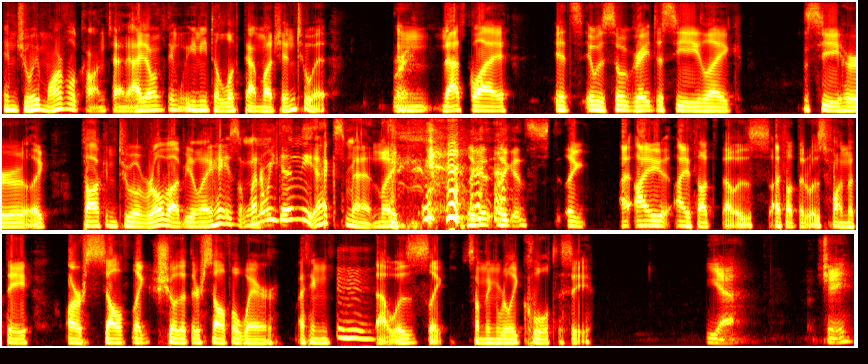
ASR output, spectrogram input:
enjoy Marvel content. I don't think we need to look that much into it, and that's why it's it was so great to see like see her like talking to a robot, being like, hey, so when are we getting the X Men? Like, like, it, like it's like I, I I thought that was I thought that it was fun that they are self like show that they're self aware. I think Mhm. that was like something really cool to see. Yeah, Shay.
